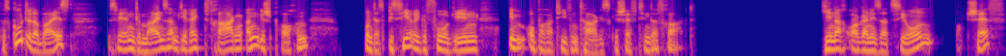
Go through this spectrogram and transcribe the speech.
Das Gute dabei ist, es werden gemeinsam direkt Fragen angesprochen und das bisherige Vorgehen im operativen Tagesgeschäft hinterfragt. Je nach Organisation und Chef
